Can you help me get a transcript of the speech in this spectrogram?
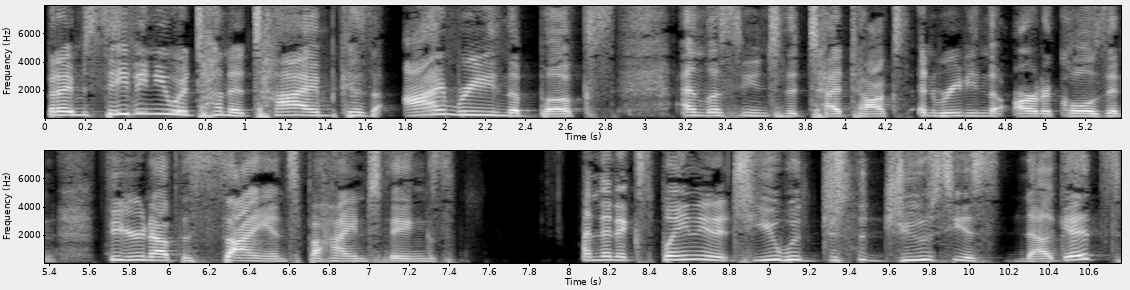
but I'm saving you a ton of time because I'm reading the books and listening to the TED Talks and reading the articles and figuring out the science behind things and then explaining it to you with just the juiciest nuggets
